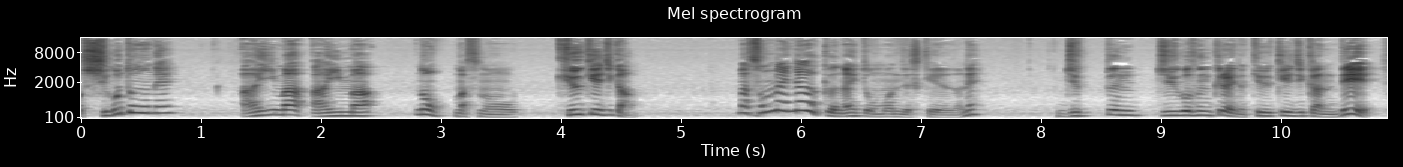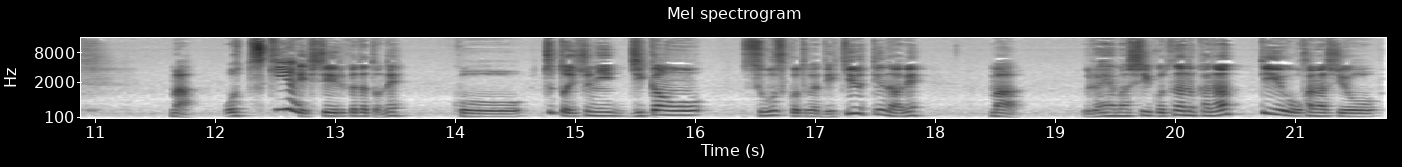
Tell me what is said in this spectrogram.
う仕事のね合間合間の,、まあその休憩時間。まあそんなに長くはないと思うんですけれどね。10分15分くらいの休憩時間でまあお付き合いしている方とねこうちょっと一緒に時間を過ごすことができるっていうのはねまあ羨ましいことなのかなっていうお話を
